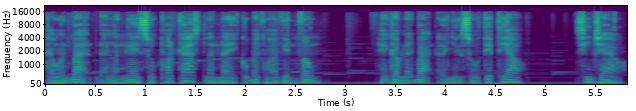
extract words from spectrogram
Cảm ơn bạn đã lắng nghe số podcast lần này của Bách Hóa Viển Vông. Hẹn gặp lại bạn ở những số tiếp theo. Xin chào.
